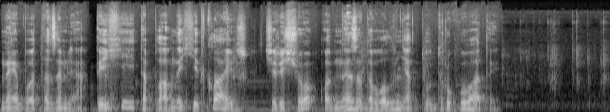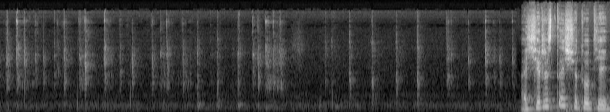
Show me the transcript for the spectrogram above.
небо та земля. Тихий та плавний хід клавіш, через що одне задоволення тут друкувати. А через те, що тут є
